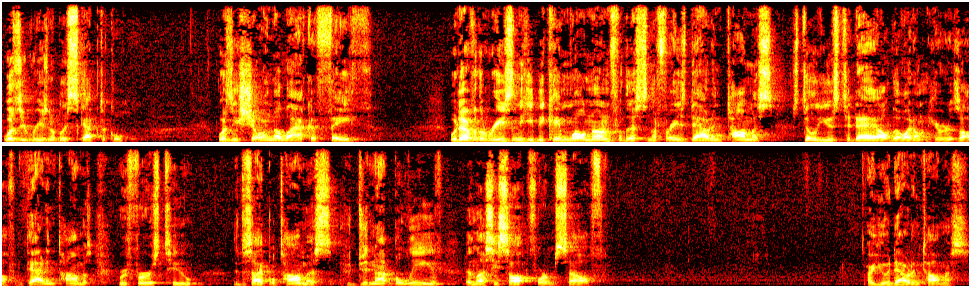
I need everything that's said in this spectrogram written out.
Was he reasonably skeptical? Was he showing a lack of faith? Whatever the reason, he became well known for this, and the phrase doubting Thomas, still used today, although I don't hear it as often. Doubting Thomas refers to the disciple Thomas, who did not believe unless he saw it for himself. Are you a doubting Thomas?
